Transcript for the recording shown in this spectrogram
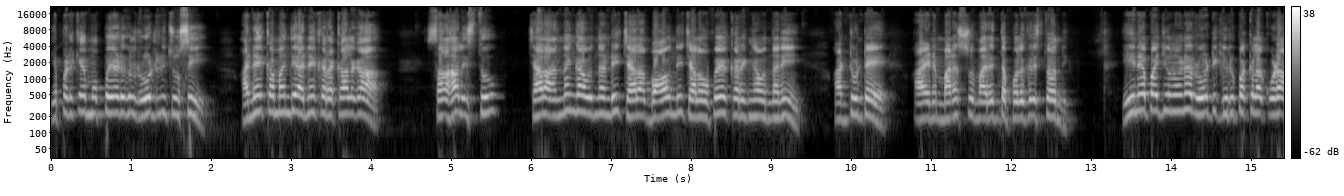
ఇప్పటికే ముప్పై అడుగుల రోడ్డుని చూసి అనేక మంది అనేక రకాలుగా సలహాలు ఇస్తూ చాలా అందంగా ఉందండి చాలా బాగుంది చాలా ఉపయోగకరంగా ఉందని అంటుంటే ఆయన మనస్సు మరింత పులకరిస్తోంది. ఈ నేపథ్యంలోనే రోడ్డుకి ఇరుపక్కల కూడా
